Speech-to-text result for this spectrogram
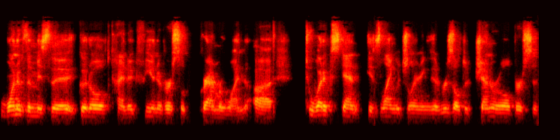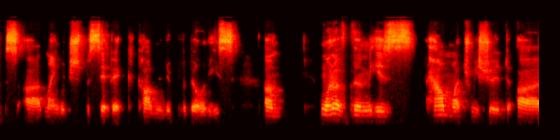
one of them is the good old kind of universal grammar one. Uh, to what extent is language learning the result of general versus uh, language specific cognitive abilities? Um, one of them is how much we should, uh,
